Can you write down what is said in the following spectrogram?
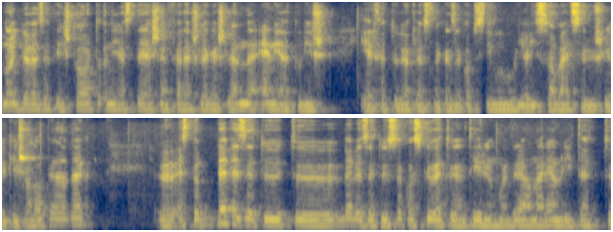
nagy bevezetést tartani, ez teljesen felesleges lenne, enélkül is érthetőek lesznek ezek a pszichológiai szabályszerűségek és alapelvek. Ezt a bevezetőt, bevezető szakasz követően térünk majd rá a már említett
